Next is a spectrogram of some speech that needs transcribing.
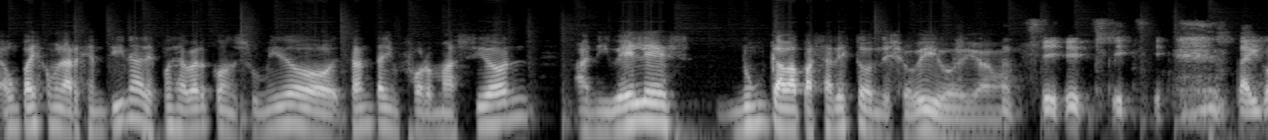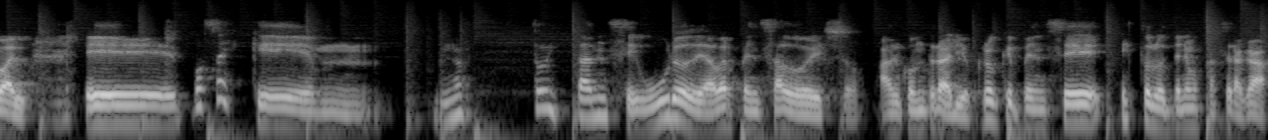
a un país como la Argentina, después de haber consumido tanta información a niveles nunca va a pasar esto donde yo vivo, digamos. Sí, sí, sí, tal cual. Eh, vos sabés que mm, no estoy tan seguro de haber pensado eso. Al contrario, creo que pensé, esto lo tenemos que hacer acá.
